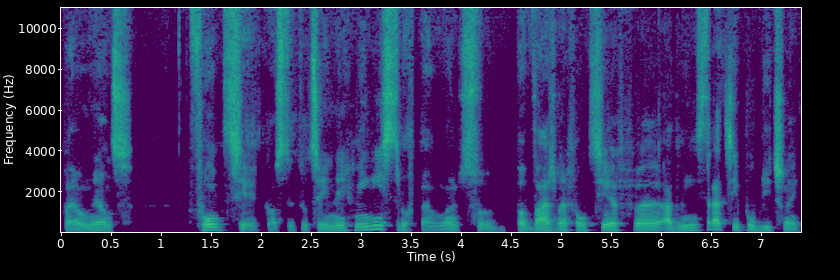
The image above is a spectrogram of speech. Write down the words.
pełniąc funkcje konstytucyjnych ministrów, pełniąc poważne funkcje w administracji publicznej,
